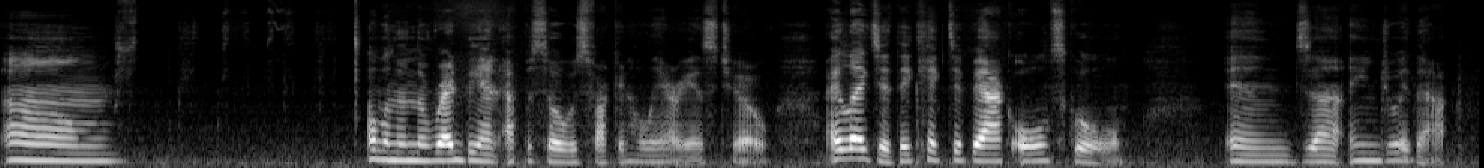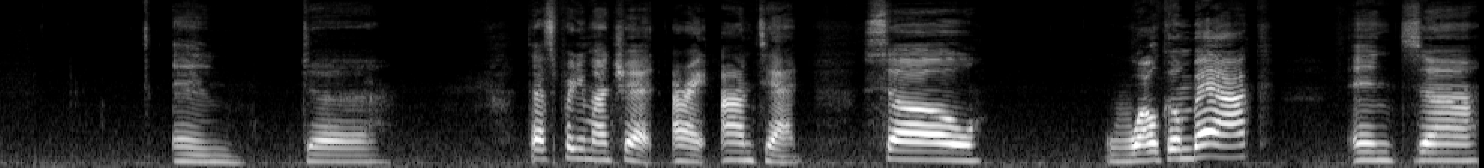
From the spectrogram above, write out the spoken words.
um, oh, and then the Redban episode was fucking hilarious too. I liked it. They kicked it back old school, and uh, I enjoyed that. And uh, that's pretty much it. All right, I'm dead. So, welcome back, and uh,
